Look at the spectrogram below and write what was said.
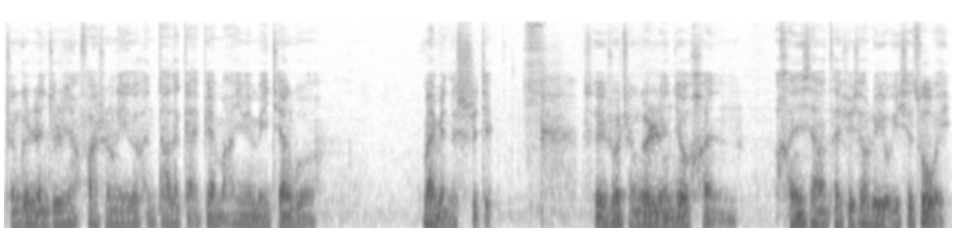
整个人就是像发生了一个很大的改变吧，因为没见过外面的世界，所以说整个人就很很想在学校里有一些作为，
